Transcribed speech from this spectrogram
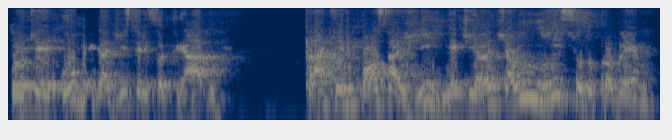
Porque o brigadista ele foi criado para que ele possa agir mediante ao início do problema.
